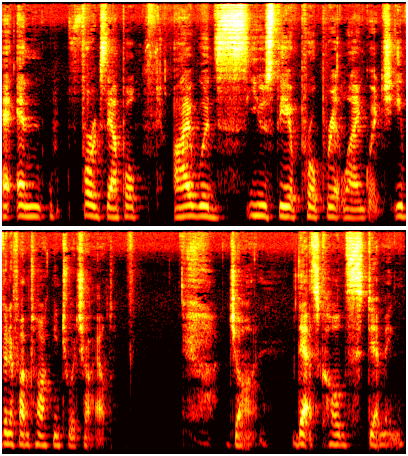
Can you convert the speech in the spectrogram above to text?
and for example, I would use the appropriate language, even if I'm talking to a child. John, that's called stemming,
